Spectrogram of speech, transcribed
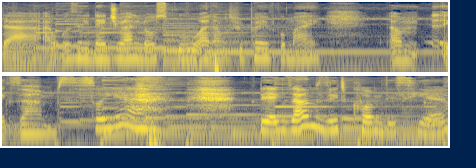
that I was in Nigerian law school and I was preparing for my um, exams. So yeah, the exams did come this year,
